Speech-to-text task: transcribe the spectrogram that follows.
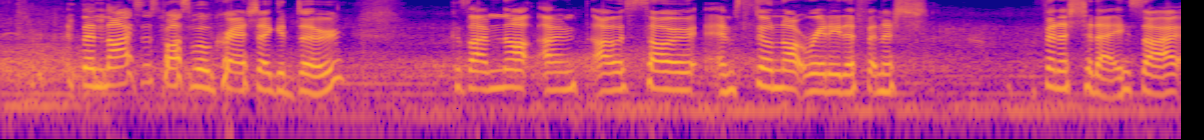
the nicest possible crash I could do. Because I'm not, I'm, I was so, I'm still not ready to finish, finish today. So I,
